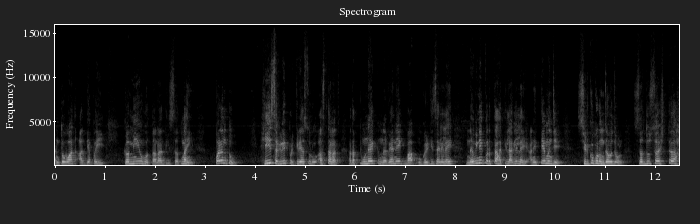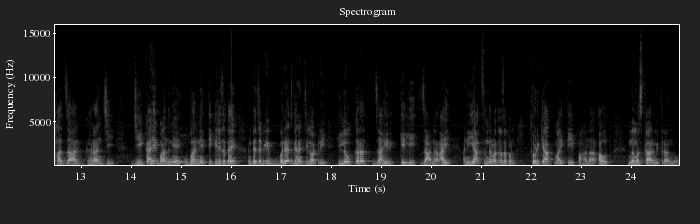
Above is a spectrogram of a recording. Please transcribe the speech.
आणि तो वाद अद्यापही कमी होताना दिसत नाही. परंतु ही सगळी प्रक्रिया सुरू असतानाच आता पुन्हा एक नव्याने एक बाब उघडकीस आलेली आहे. नवीन एक वृत्त हाती लागलेलं आहे. आणि ते म्हणजे सिडकोकडून जवळजवळ सदुसष्ट हजार घरांची जी काही बांधणी आहे उभारणी आहे ती केली जात आहे. आणि त्याच्यापैकी बऱ्याच घरांची लॉटरी ही लवकरच जाहीर केली जाणार आहे. आणि याच संदर्भात आज आपण थोडक्यात माहिती पाहणार आहोत. नमस्कार मित्रांनो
